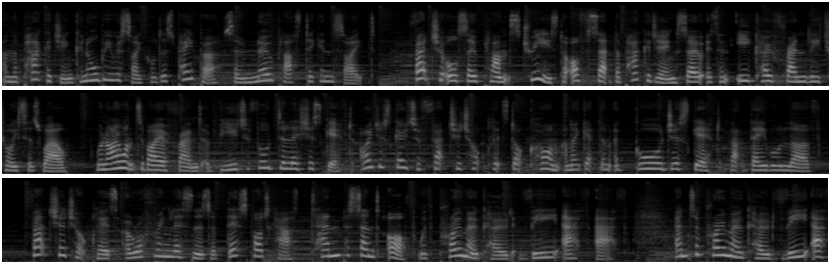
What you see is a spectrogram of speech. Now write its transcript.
and the packaging can all be recycled as paper, so no plastic in sight. Fetcher also plants trees to offset the packaging, so it's an eco friendly choice as well. When I want to buy a friend a beautiful, delicious gift, I just go to fetcherchocolates.com and I get them a gorgeous gift that they will love. Fetcher Chocolates are offering listeners of this podcast 10% off with promo code VFF. Enter promo code VFF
